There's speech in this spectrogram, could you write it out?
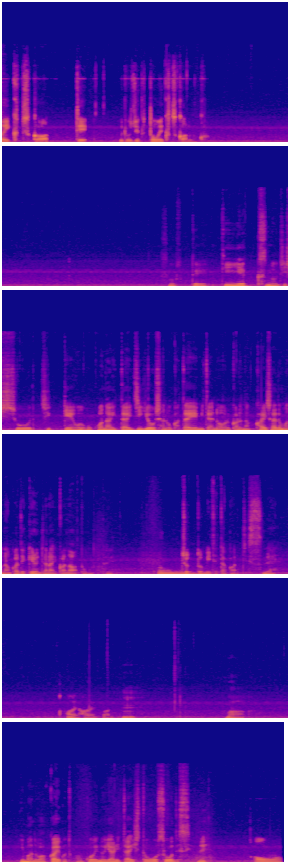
がいくつかあって、プロジェクトもいくつかあるのか。そうで DX の実証実験を行いたい事業者の方へみたいなのがあるからなんか会社でもなんかできるんじゃないかなと思ってちょっと見てた感じですね。はいはいはい。うん。まあ今の若い子とかもこういうのやりたい人多そうですよねお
